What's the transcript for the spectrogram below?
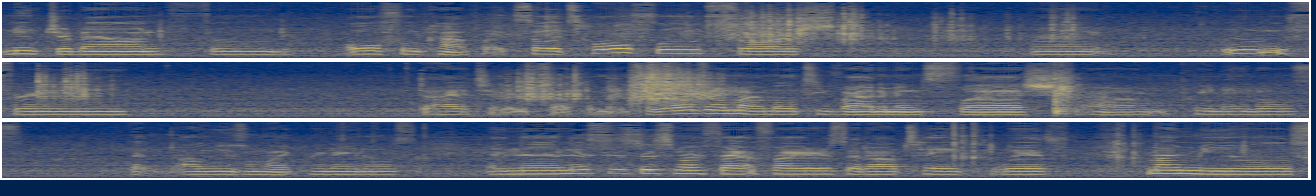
NutriBound food, whole food complex. So it's whole food sourced, right? Gluten-free dietary supplements. So those are my multivitamins slash um, prenatals. But I'll use them like prenatals. And then this is just my fat fighters that I'll take with my meals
